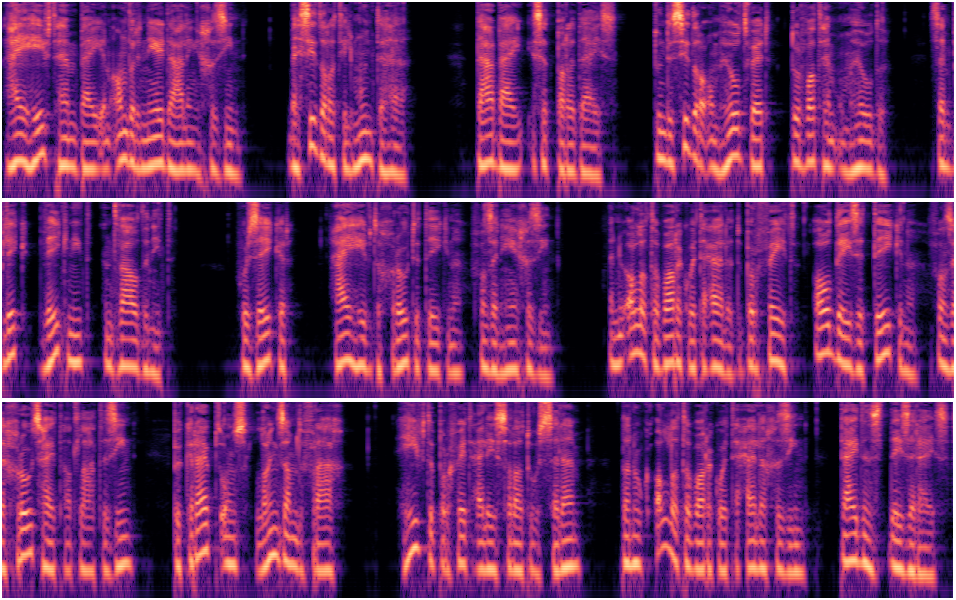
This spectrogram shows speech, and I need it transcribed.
hij heeft hem bij een andere neerdaling gezien, bij Sidrat il-Muntaha. Daarbij is het paradijs. Toen de Sidra omhuld werd door wat hem omhulde. Zijn blik week niet en dwaalde niet. Voorzeker, hij heeft de grote tekenen van zijn Heer gezien. En nu Allah tabarak wa ta'ala, de profeet, al deze tekenen van zijn grootsheid had laten zien, bekruipt ons langzaam de vraag, heeft de profeet wassalam dan ook Allah wa ta'ala gezien tijdens deze reis?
